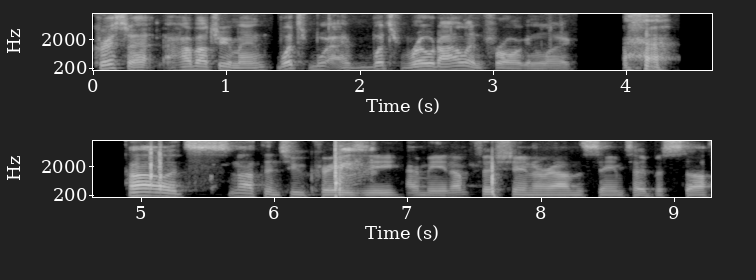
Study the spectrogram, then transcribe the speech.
Chris, uh, how about you, man? What's what's Rhode Island frogging like? oh, it's nothing too crazy. I mean, I'm fishing around the same type of stuff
